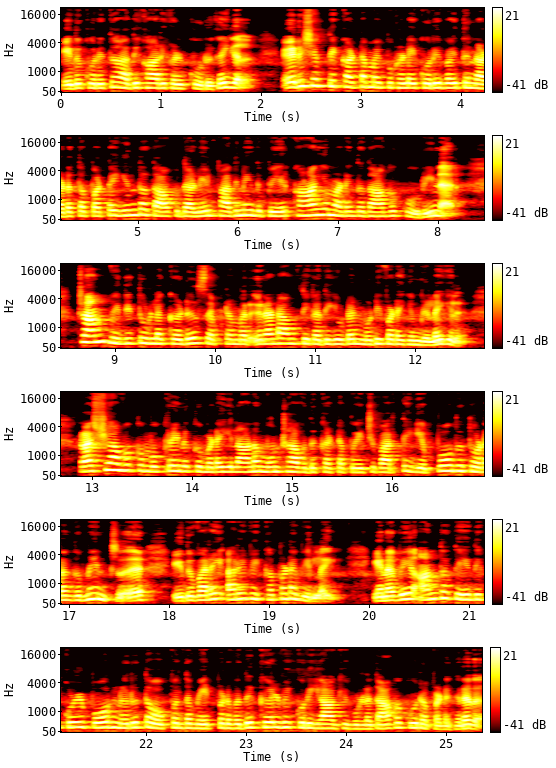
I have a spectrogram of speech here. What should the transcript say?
இது குறித்து அதிகாரிகள் கூறுகையில் எரிசக்தி கட்டமைப்புகளை குறிவைத்து நடத்தப்பட்ட இந்த தாக்குதலில் பதினைந்து பேர் காயமடைந்ததாக கூறினர். ட்ரம்ப் விதித்துள்ள கெடு செப்டம்பர் இரண்டாம் திகதியுடன் முடிவடையும் நிலையில் ரஷ்யாவுக்கும் உக்ரைனுக்கும் இடையிலான மூன்றாவது கட்ட பேச்சுவார்த்தை எப்போது தொடங்கும் என்று இதுவரை அறிவிக்கப்படவில்லை. எனவே அந்த தேதிக்குள் போர் நிறுத்த ஒப்பந்தம் ஏற்படுவது கேள்விக்குறியாகியுள்ளதாக கூறப்படுகிறது.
